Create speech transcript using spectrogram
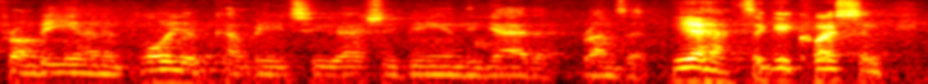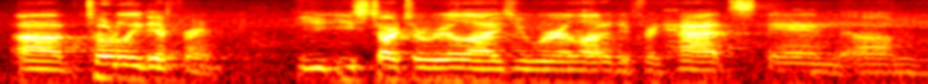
from being an employee of a company to actually being the guy that runs it? Yeah, it's a good question. Uh, totally different. You, you start to realize you wear a lot of different hats, and um,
